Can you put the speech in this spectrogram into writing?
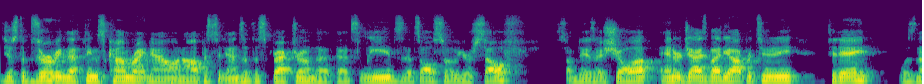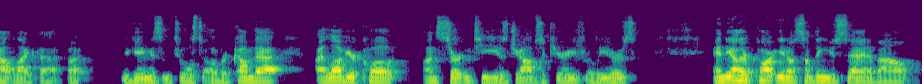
just observing that things come right now on opposite ends of the spectrum. That that's leads. That's also yourself. Some days I show up energized by the opportunity. Today was not like that, but you gave me some tools to overcome that. I love your quote uncertainty is job security for leaders. And the other part, you know, something you said about,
